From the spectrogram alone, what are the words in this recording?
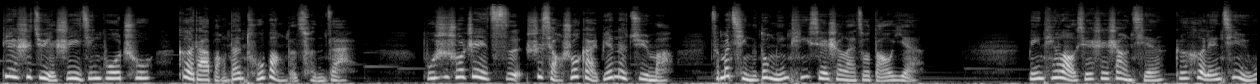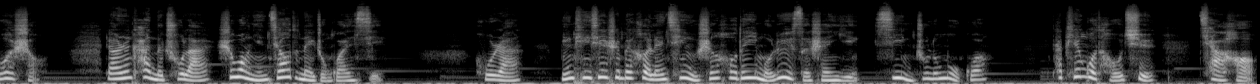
电视剧也是一经播出各大榜单图榜的存在。不是说这次是小说改编的剧吗？怎么请得动明庭先生来做导演？明庭老先生上前跟赫连青羽握手，两人看得出来是忘年交的那种关系。忽然，明庭先生被赫连青羽身后的一抹绿色身影吸引住了目光。他偏过头去，恰好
